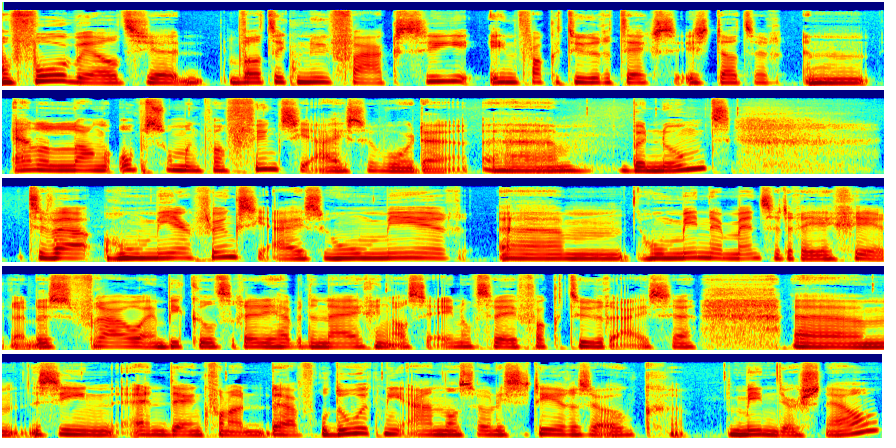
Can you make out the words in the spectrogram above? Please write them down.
een voorbeeldje, wat ik nu vaak zie in vacatureteksten, is dat er een ellenlange opsomming van functie-eisen worden ehm, benoemd. Terwijl hoe meer functie-eisen, hoe, meer, ehm, hoe minder mensen er reageren. Dus vrouwen en biculturelen hebben de neiging als ze één of twee vacature-eisen ehm, zien en denken van nou, daar voldoe ik niet aan, dan solliciteren ze ook minder snel.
